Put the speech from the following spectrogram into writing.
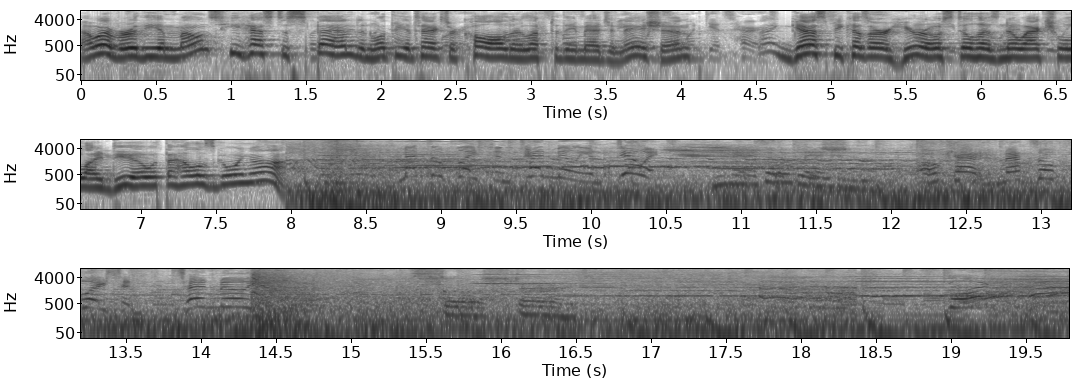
However, the amounts he has to spend and what the attacks are called are left to the imagination. I guess because our hero still has no actual idea what the hell is going on. Metzoflation, 10 million, do it! Metzoflation. Okay, Metzoflation, 10 million! Sure, sure. I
